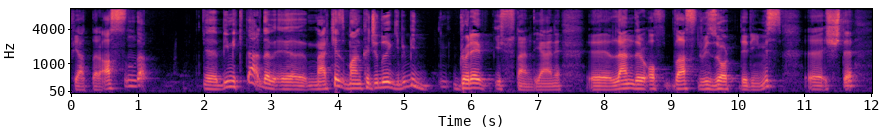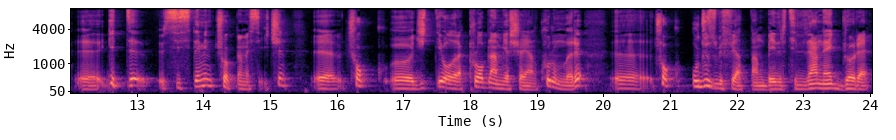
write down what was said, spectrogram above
fiyatlara. Aslında e, bir miktar da e, merkez bankacılığı gibi bir görev üstlendi. Yani e, lender of last resort dediğimiz e, işte e, gitti sistemin çökmemesi için e, çok e, ciddi olarak problem yaşayan kurumları e, çok ucuz bir fiyattan belirtilene göre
